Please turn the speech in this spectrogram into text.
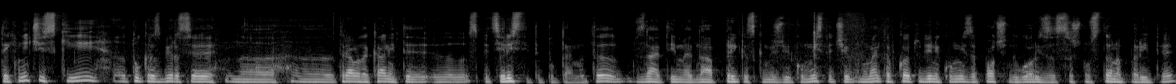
технически, тук разбира се, а, трябва да каните специалистите по темата. Знаете, има една приказка между економистите, че в момента, в който един економист започне да говори за същността на парите,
